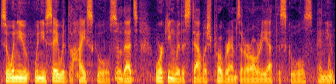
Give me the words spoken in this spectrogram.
So when you when you say with the high schools, Mm-hmm. so that's working with established programs that are already at the schools, and you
